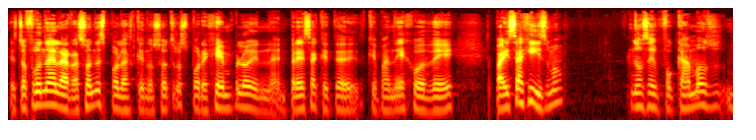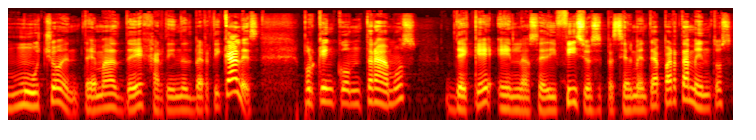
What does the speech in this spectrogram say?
Esto fue una de las razones por las que nosotros, por ejemplo, en la empresa que, que manejo de paisajismo, nos enfocamos mucho en temas de jardines verticales, porque encontramos de que en los edificios, especialmente apartamentos,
